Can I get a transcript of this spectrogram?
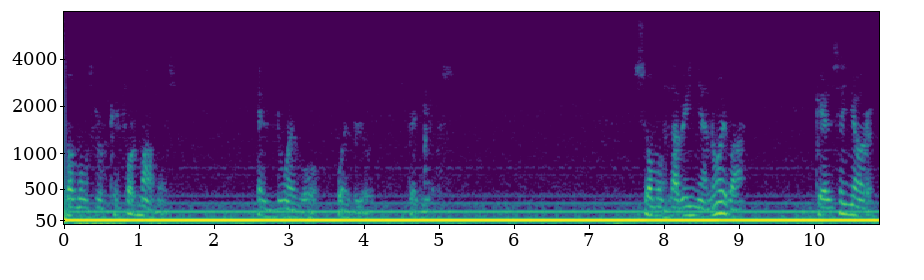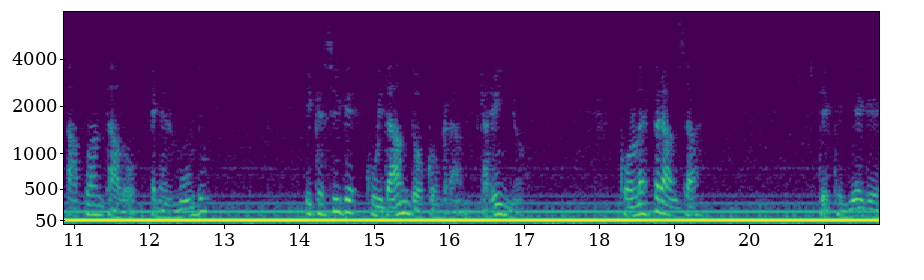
somos los que formamos el nuevo pueblo de Dios. Somos la viña nueva que el Señor ha plantado en el mundo y que sigue cuidando con gran cariño, con la esperanza de que llegue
